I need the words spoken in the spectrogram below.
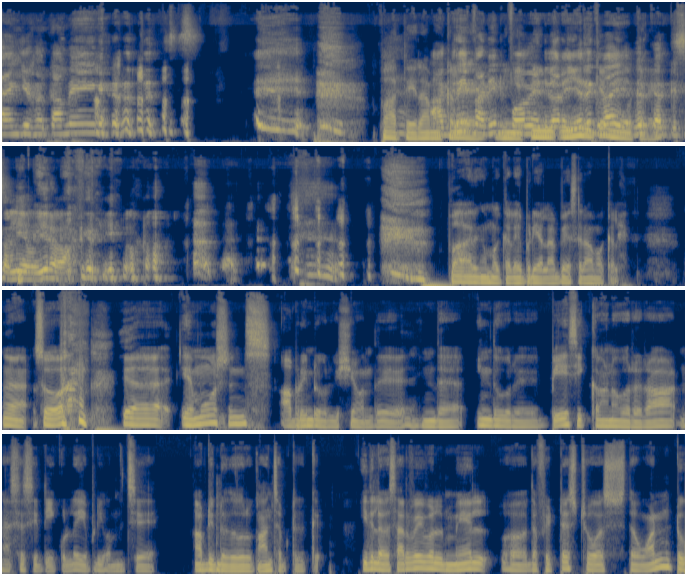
Thank you for coming. பார்த்தீங்களா அக்ரி மக்களே பண்ணிட்டு போக வேண்டியதானே எதுக்கு தான் கேளுங்க மக்களே. எதிர்கருத்து சொல்லி என் உயிரை வாங்குறீங்க பாருங்க மக்களே இப்படியெல்லாம் பேசுகிறா மக்களே. ஸோ எமோஷன்ஸ் அப்படின்ற ஒரு விஷயம் வந்து இந்த இந்த ஒரு பேசிக்கான ஒரு ரா நெசசிட்டிக்குள்ளே எப்படி வந்துச்சு அப்படின்றது ஒரு கான்செப்ட் இருக்குது இதில் சர்வைவல் மேல் the fittest was the one to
